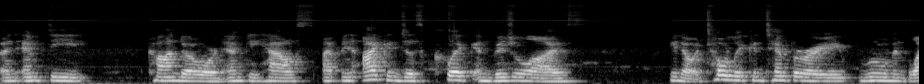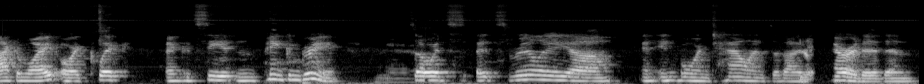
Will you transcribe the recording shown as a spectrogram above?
an empty condo or an empty house, I mean, I can just click and visualize, you know, a totally contemporary room in black and white, or I click and could see it in pink and green. Yeah. So it's it's really uh, an inborn talent that I yep. inherited, and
